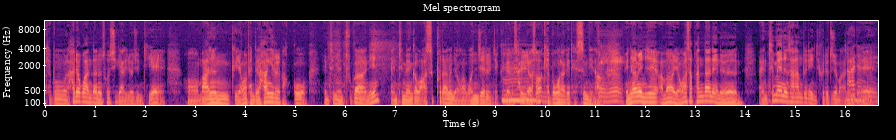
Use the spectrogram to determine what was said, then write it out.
개봉을 하려고 한다는 소식이 알려진 뒤에 어 많은 그 영화 팬들의 항의를 받고 앤트맨 2가 아닌 앤트맨과 와스프라는 영화 원제를 이제 그대로 음. 살려서 개봉을 하게 됐습니다. 네. 왜냐하면 이제 아마 영화사 판단에는 앤트맨은 사람들이 이제 그래도 좀 아는데 아는데.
